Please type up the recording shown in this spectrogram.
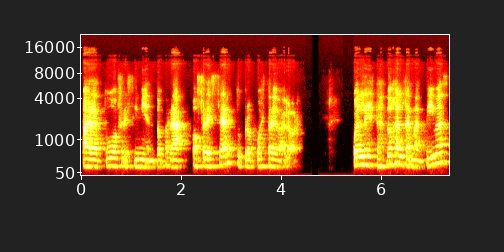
para tu ofrecimiento, para ofrecer tu propuesta de valor? ¿Cuál de estas dos alternativas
